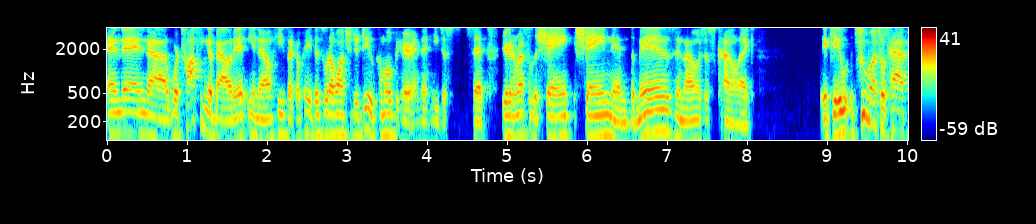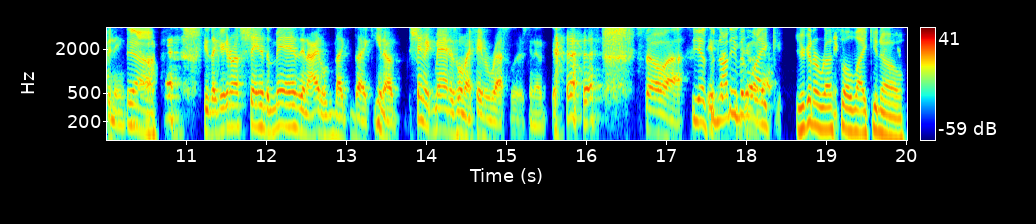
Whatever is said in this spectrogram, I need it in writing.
And then uh, we're talking about it. You know, he's like, "Okay, this is what I want you to do. Come over here." And then he just said, "You're gonna wrestle the Shane, Shane and the Miz." And I was just kind of like, it, it, too much was happening. Yeah. he's like, "You're gonna wrestle Shane and the Miz," and I like, like you know, Shane McMahon is one of my favorite wrestlers. You know, so uh, yeah. So not even like you're gonna wrestle like you know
